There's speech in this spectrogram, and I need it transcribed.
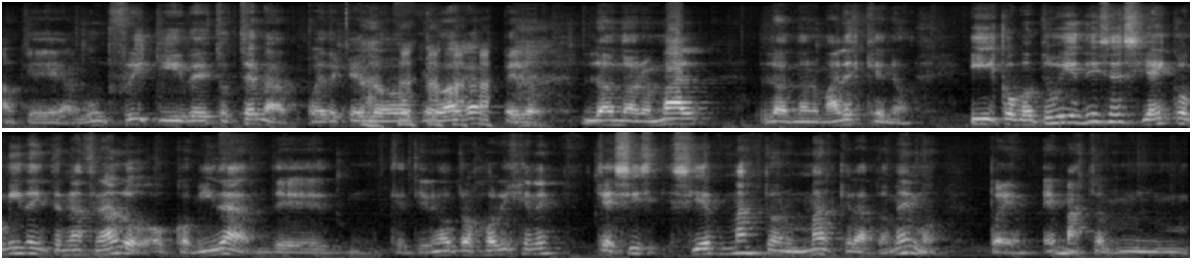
aunque algún friki de estos temas puede que lo, que lo haga, pero lo normal, lo normal es que no. Y como tú bien dices, si hay comida internacional o, comida de, que tiene otros orígenes, que sí, sí es más normal que la tomemos pues es más, mm,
